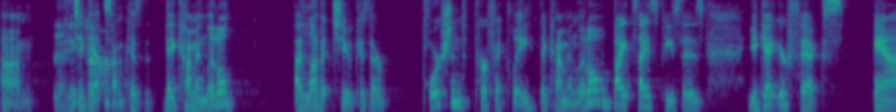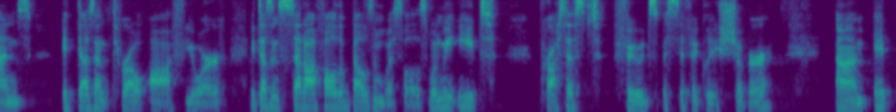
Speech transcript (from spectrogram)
um to get some because they come in little i love it too because they're portioned perfectly. They come in little bite-sized pieces. You get your fix and it doesn't throw off your it doesn't set off all the bells and whistles. When we eat processed food specifically sugar um, it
